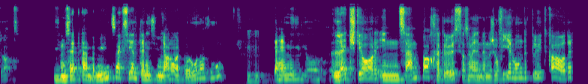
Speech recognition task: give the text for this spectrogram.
gerade im September 19 und dann ist im Januar Corona gekommen. Mhm. Dann haben wir ja letztes Jahr in Sempach eine Größe, also wir schon 400 Leute gehabt, oder?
